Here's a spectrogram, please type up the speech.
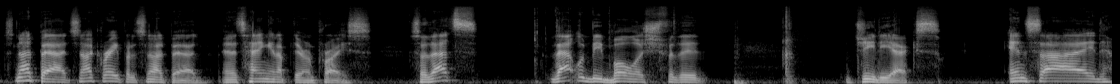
It's not bad. It's not great, but it's not bad. And it's hanging up there in price. So that's that would be bullish for the GDX. Inside,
